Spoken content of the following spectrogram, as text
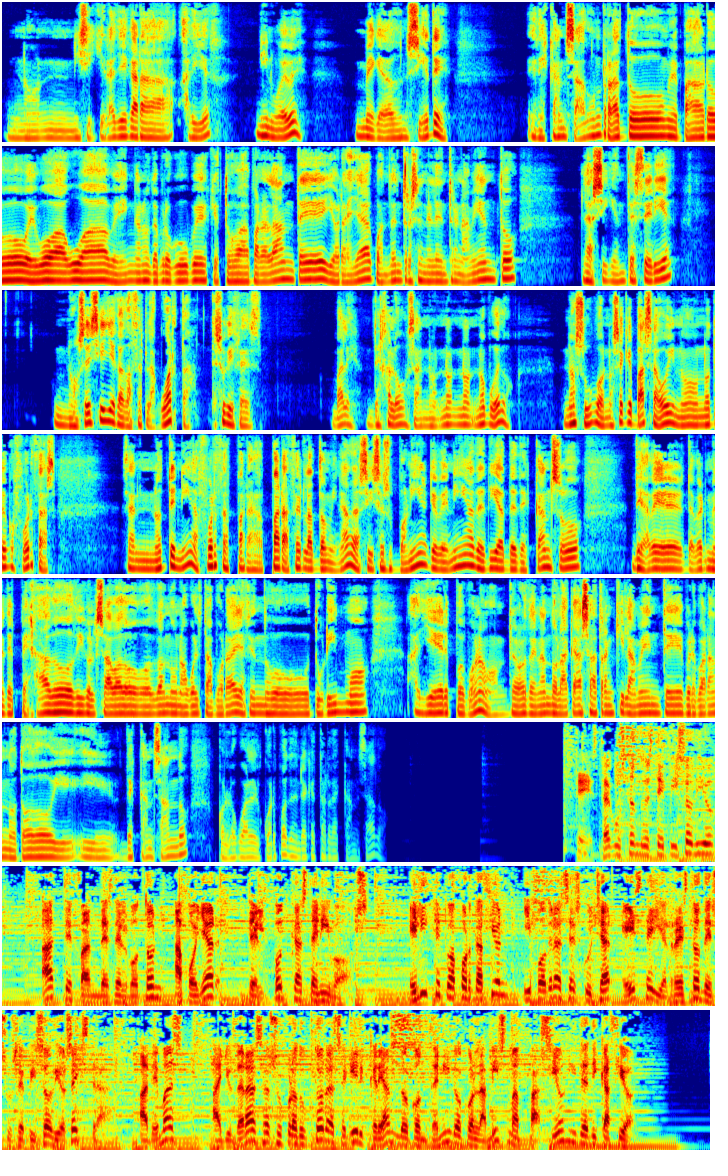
No, ni siquiera llegar a, a 10, ni 9. Me he quedado en 7. He descansado un rato, me paro, bebo agua, venga, no te preocupes, que esto va para adelante. Y ahora ya, cuando entres en el entrenamiento, la siguiente serie, no sé si he llegado a hacer la cuarta. Eso que dices, vale, déjalo, o sea, no, no, no, no puedo. No subo, no sé qué pasa hoy, no, no tengo fuerzas. O sea, no tenía fuerzas para, para hacer las dominadas. Y se suponía que venía de días de descanso, de, haber, de haberme despejado, digo, el sábado dando una vuelta por ahí, haciendo turismo. Ayer, pues bueno, ordenando la casa tranquilamente, preparando todo y, y descansando, con lo cual el cuerpo tendría que estar descansado. ¿Te está gustando este episodio? Hazte fan desde el botón Apoyar del podcast de Nivos. Elige tu aportación y podrás escuchar este y el resto de sus episodios extra. Además, ayudarás a su productor a seguir creando contenido con la misma pasión y dedicación.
